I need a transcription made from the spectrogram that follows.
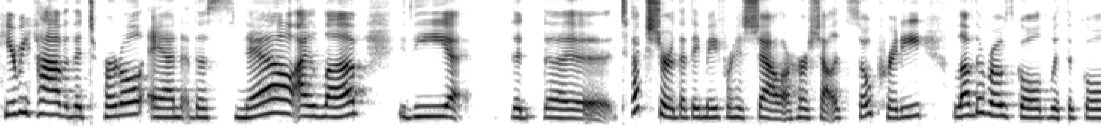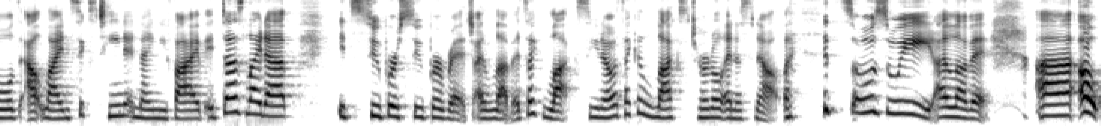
here we have the turtle and the snail. I love the the the texture that they made for his shell or her shell. It's so pretty. Love the rose gold with the gold outline, 16 and 95. It does light up. It's super, super rich. I love it. It's like Lux, you know, it's like a Lux turtle and a snail. it's so sweet. I love it. Uh, oh,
